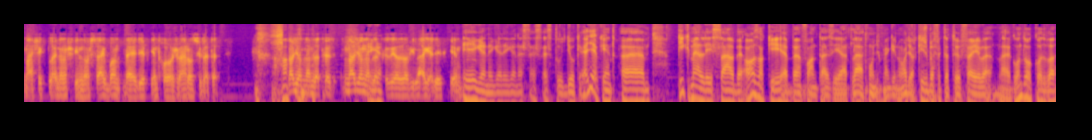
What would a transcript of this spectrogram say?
másik tulajdonos Finnországban, de egyébként Holozsváron született. Aha. Nagyon nemzetközi, nagyon nemzetközi az a világ egyébként. Igen, igen, igen, ezt, ezt, ezt tudjuk. Egyébként kik mellé száll be az, aki ebben fantáziát lát, mondjuk megint a magyar kisbefektető fejével gondolkodva,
